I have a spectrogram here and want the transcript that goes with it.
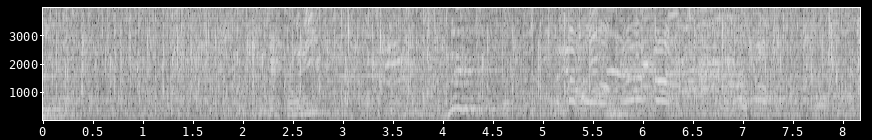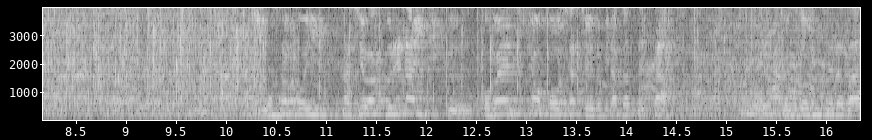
お客様に。ありがとうございました。よさこい柏紅軸小林京子社中の皆さんでした。極道民寺田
